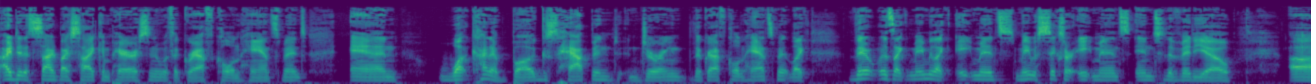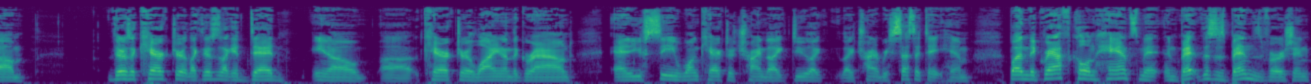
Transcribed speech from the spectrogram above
i did a side by side comparison with a graphical enhancement and what kind of bugs happened during the graphical enhancement. Like there was like maybe like eight minutes maybe six or eight minutes into the video um, there's a character like there's like a dead you know uh, character lying on the ground and you see one character trying to like do like like trying to resuscitate him. But in the graphical enhancement and ben, this is ben's version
